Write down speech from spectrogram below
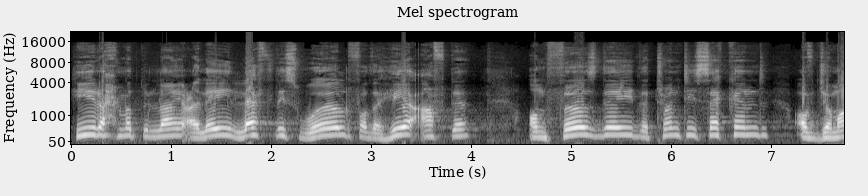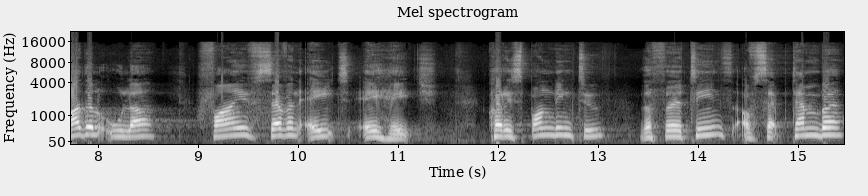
he rahmatullahi alayhi left this world for the hereafter on Thursday, the 22nd of Jamad al Ula 578 AH, corresponding to the 13th of September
